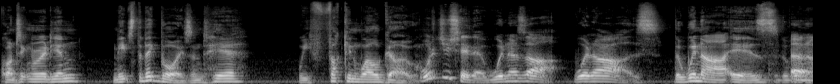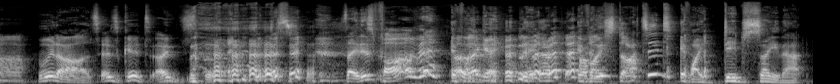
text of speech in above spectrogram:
Quantic Meridian, meets the big boys, and here we fucking well go. What did you say there? Winners are. Winners. The winner is. The winner. Uh, winners. That was good. I, it's like this part of it? Oh, I like it. Have I started? If I did say that,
